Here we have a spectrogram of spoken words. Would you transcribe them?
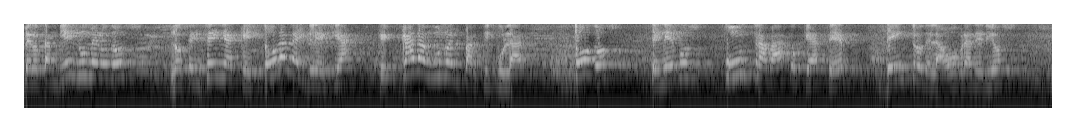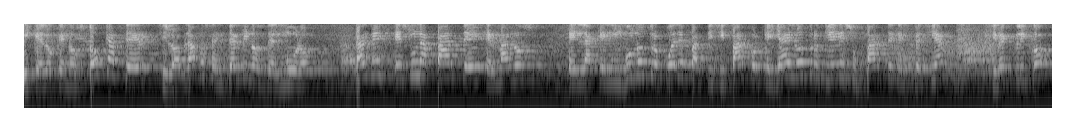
Pero también número dos, nos enseña que toda la iglesia, que cada uno en particular, todos tenemos un trabajo que hacer dentro de la obra de Dios. Y que lo que nos toca hacer, si lo hablamos en términos del muro, tal vez es una parte, hermanos, en la que ningún otro puede participar porque ya el otro tiene su parte en especial. ¿Sí me explico?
